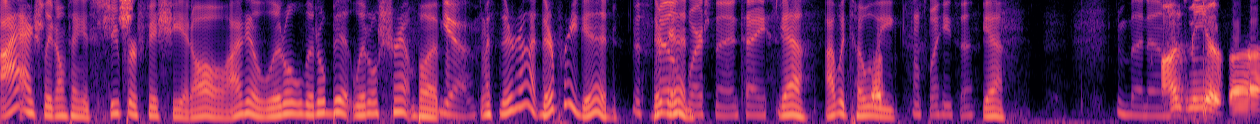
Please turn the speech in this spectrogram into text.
I actually don't think it's super fishy at all. I get a little, little bit, little shrimp, but Yeah, they're not. They're pretty good. it They're smells good. worse than it tastes. Yeah, I would totally. that's what he said. Yeah. But um, reminds me of uh,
